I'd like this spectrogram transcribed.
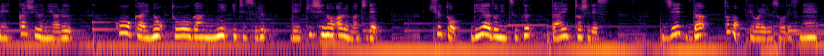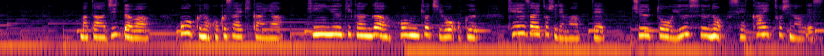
メッカ州にある紅海の東岸に位置する歴史のある町で首都リヤドに次ぐ大都市です。ジェッダとも言われるそうですね。またジッダは多くの国際機関や金融機関が本拠地を置く経済都市でもあって中東有数の世界都市なんです。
